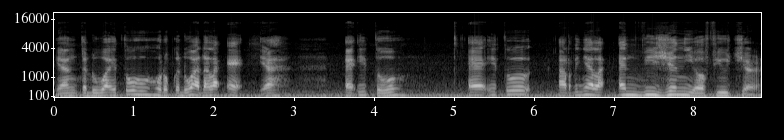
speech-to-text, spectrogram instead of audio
Yang kedua itu huruf kedua adalah E ya. E itu E itu artinya lah envision your future.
